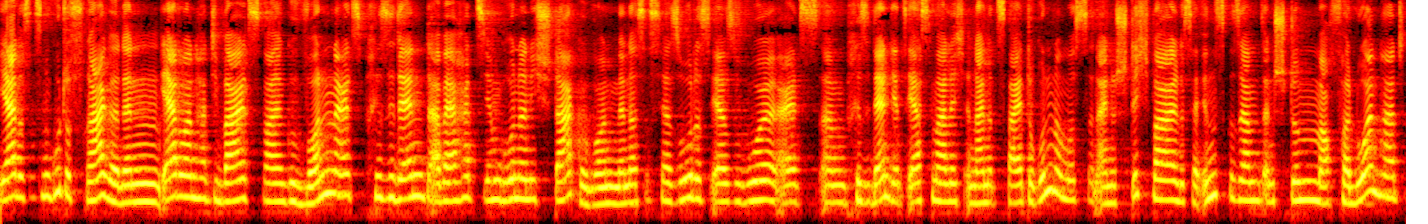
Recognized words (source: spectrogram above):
Ja, das ist eine gute Frage, denn Erdogan hat die Wahl zwar gewonnen als Präsident, aber er hat sie im Grunde nicht stark gewonnen, denn das ist ja so, dass er sowohl als ähm, Präsident jetzt erstmalig in eine zweite Runde musste, in eine Stichwahl, dass er insgesamt an Stimmen auch verloren hat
